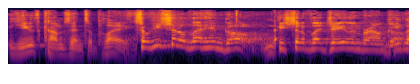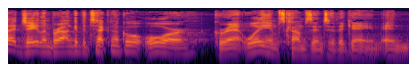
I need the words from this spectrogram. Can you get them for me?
youth comes into play. So he should have let him go. He should have let Jaylen Brown go. You let Jaylen Brown get the technical, or Grant Williams comes into the game, and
